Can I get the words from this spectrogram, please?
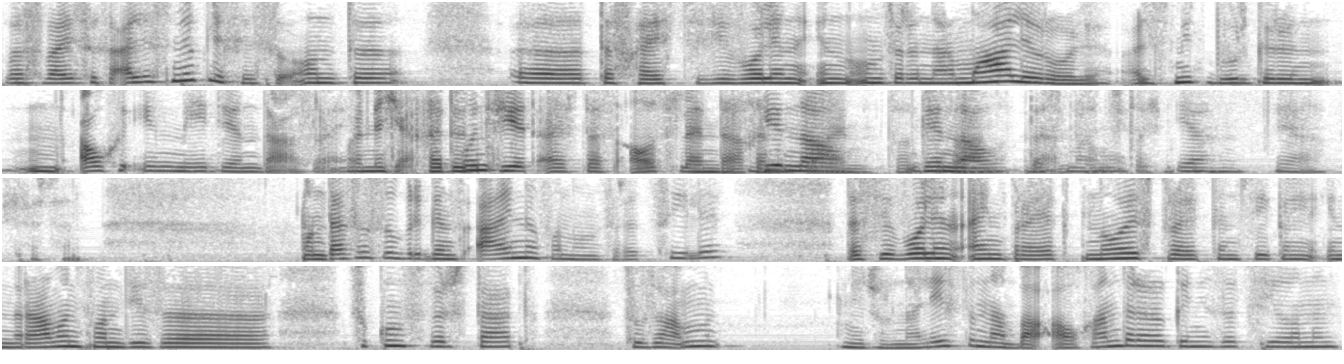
was weiß ich, alles Mögliches. Und äh, das heißt, wir wollen in unserer normalen Rolle als Mitbürgerin auch in Medien da sein. Und nicht reduziert Und, als das Ausländerin genau, sein. Sozusagen. Genau, das meine ich. Ja. Mhm. ja, ich verstanden. Und das ist übrigens eine von unseren Zielen, dass wir wollen ein Projekt, neues Projekt entwickeln im Rahmen von dieser Zukunftswerkstatt zusammen mit Journalisten, aber auch andere Organisationen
